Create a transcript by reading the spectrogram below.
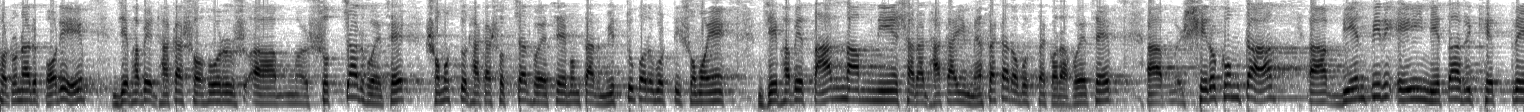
ঘটনার পরে যেভাবে ঢাকা শহর সোচ্চার হয়েছে, সমস্ত ঢাকা সোচ্চার হয়েছে এবং তার মৃত্যু পরবর্তী সময়ে যেভাবে তার নাম নিয়ে সারা ঢাকায় মেসাকার অবস্থা করা হয়েছে সেরকমটা বিএনপির এই নেতার ক্ষেত্রে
